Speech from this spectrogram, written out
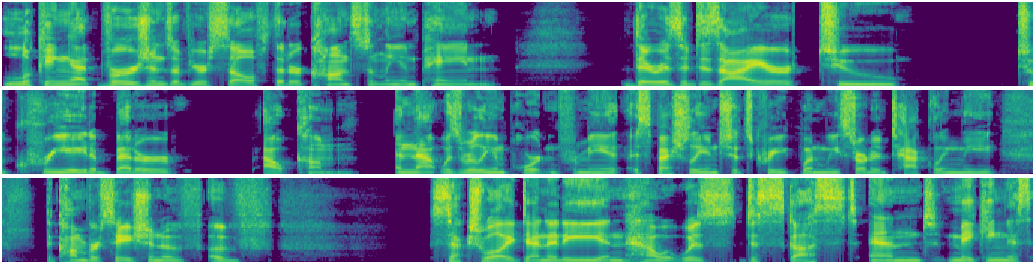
looking at versions of yourself that are constantly in pain, there is a desire to to create a better outcome. And that was really important for me, especially in Schitt's Creek when we started tackling the the conversation of of sexual identity and how it was discussed and making this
